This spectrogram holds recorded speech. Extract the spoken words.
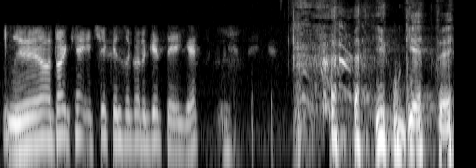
Yeah, I don't count your chickens. I've got to get there yet. you'll get there.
